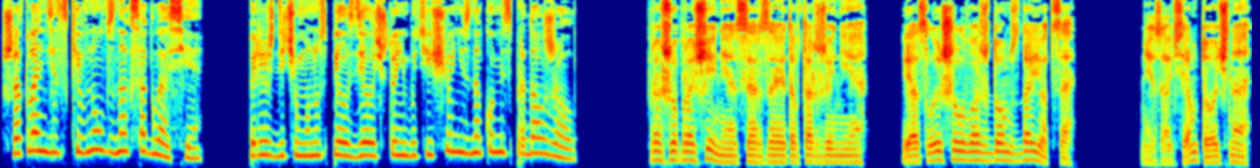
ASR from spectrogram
Шотландец кивнул в знак согласия. Прежде чем он успел сделать что-нибудь еще, незнакомец продолжал. «Прошу прощения, сэр, за это вторжение. Я слышал, ваш дом сдается». «Не совсем точно.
